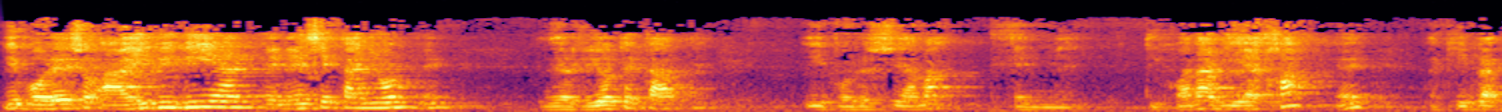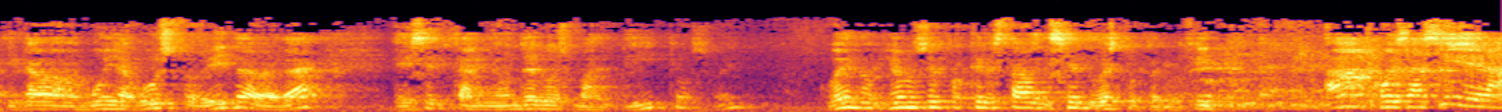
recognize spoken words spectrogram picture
Y por eso ahí vivían en ese cañón ¿eh? del río Tecate, y por eso se llama en Tijuana Vieja, ¿eh? aquí platicábamos muy a gusto ahorita, ¿verdad? Es el cañón de los malditos. ¿eh? Bueno, yo no sé por qué le estaba diciendo esto, pero en fin. Ah, pues así era.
